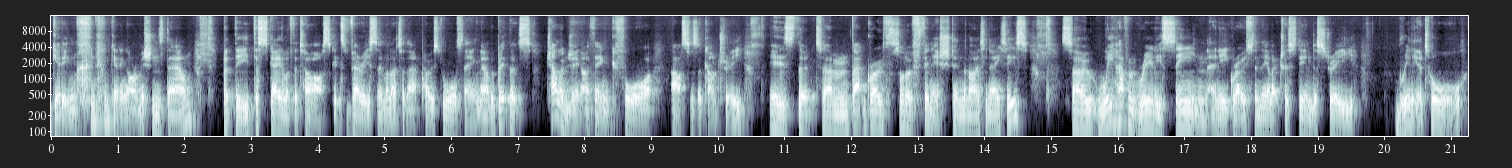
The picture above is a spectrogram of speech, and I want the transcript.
getting getting our emissions down but the the scale of the task it's very similar to that post-war thing. Now the bit that's challenging i think for us as a country is that um, that growth sort of finished in the 1980s so we haven't really seen any growth in the electricity industry really at all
